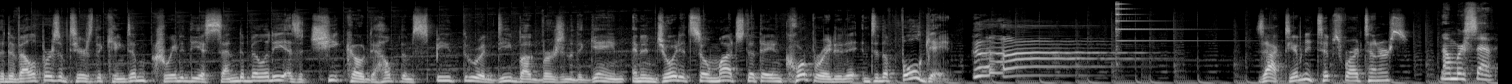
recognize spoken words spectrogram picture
the developers of Tears of the Kingdom created the Ascend ability as a cheat code to help them speed through a debug version of the game and enjoyed it so much that they incorporated it into the full game. Zach, do you have any tips for our tenors? Number seven.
